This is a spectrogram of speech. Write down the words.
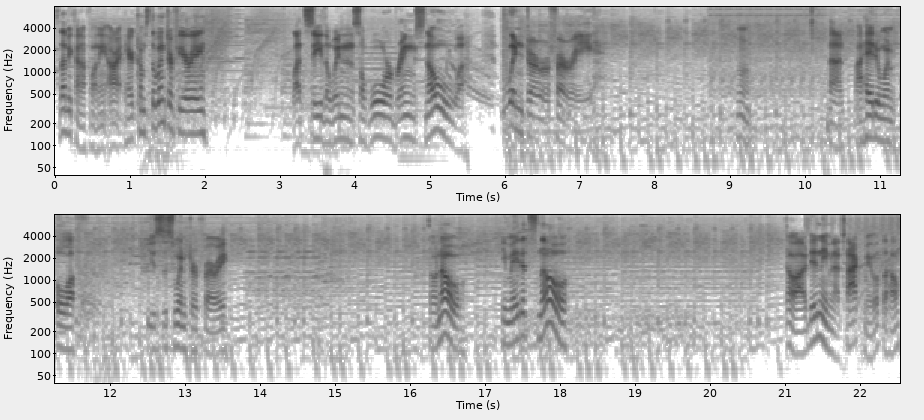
So that'd be kind of funny. Alright, here comes the Winter Fury. Let's see the winds of war bring snow. Winter Fury. Hmm. Man, I hate it when Olaf uses Winter Fury. Oh no, he made it snow. Oh, I didn't even attack me, what the hell?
